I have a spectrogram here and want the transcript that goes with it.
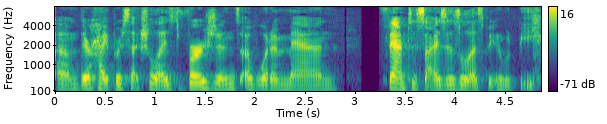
Um, they're hypersexualized versions of what a man fantasizes a lesbian would be.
